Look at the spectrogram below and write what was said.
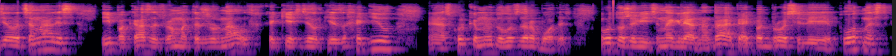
делать анализ и показывать вам этот журнал, какие сделки я заходил, сколько мне удалось заработать. Вот тоже видите наглядно, да, опять подбросили плотность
